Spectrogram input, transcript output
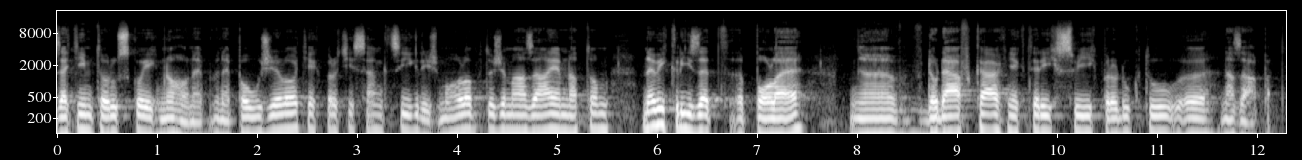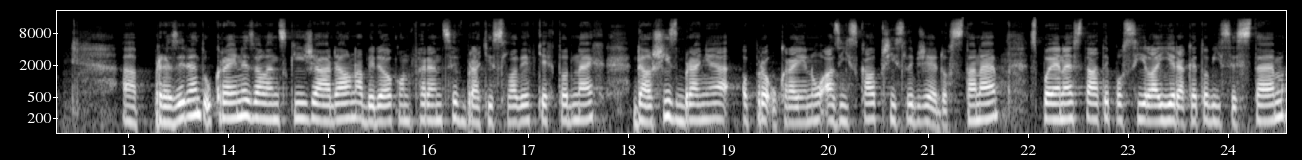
Zatím to Rusko jich mnoho ne, nepoužilo, těch protisankcí, když mohlo, protože má zájem na tom nevyklízet pole eh, v dodávkách některých svých produktů eh, na západ. Prezident Ukrajiny Zelenský žádal na videokonferenci v Bratislavě v těchto dnech další zbraně pro Ukrajinu a získal příslip, že je dostane. Spojené státy posílají raketový systém.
